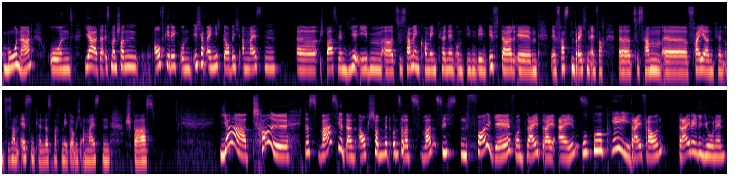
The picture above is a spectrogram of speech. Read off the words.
Monat und ja, da ist man schon aufgeregt und ich habe eigentlich, glaube ich, am meisten äh, Spaß, wenn wir eben äh, zusammenkommen können und den, den Iftar, ähm, äh, Fastenbrechen einfach äh, zusammen äh, feiern können und zusammen essen können. Das macht mir, glaube ich, am meisten Spaß. Ja, toll. Das war's ja dann auch schon mit unserer 20. Folge von 331. Wupp, wupp. Yay. Drei Frauen, drei Religionen,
